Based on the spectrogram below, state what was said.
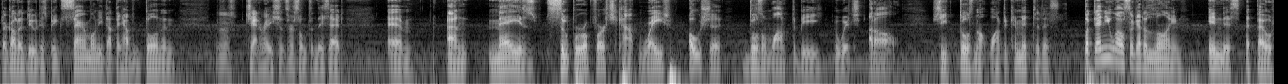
They're gonna do this big ceremony that they haven't done in uh, generations or something. They said, um, and Mae is super up for it. She can't wait. Osha doesn't want to be a witch at all. She does not want to commit to this. But then you also get a line in this about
